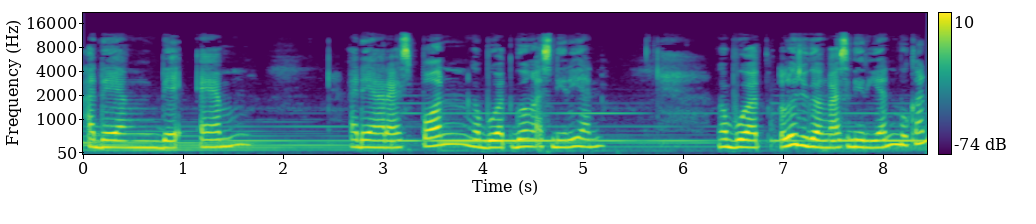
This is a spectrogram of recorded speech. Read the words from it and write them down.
ada yang DM, ada yang respon, ngebuat gue nggak sendirian, ngebuat lo juga nggak sendirian, bukan?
